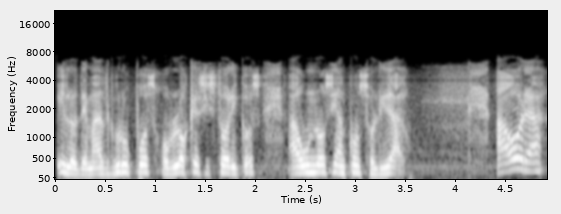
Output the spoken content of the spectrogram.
y los demás grupos o bloques históricos aún no se han consolidado. Ahora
